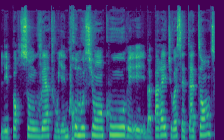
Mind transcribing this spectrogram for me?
les portes sont ouvertes, où il y a une promotion en cours et, et bah pareil, tu vois, cette attente,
